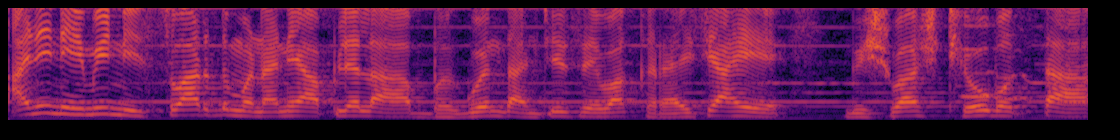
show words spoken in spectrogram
आणि नेहमी निस्वार्थ मनाने आपल्याला भगवंतांची सेवा करायची आहे. विश्वास ठेव बघता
